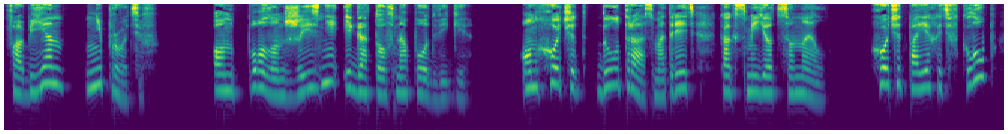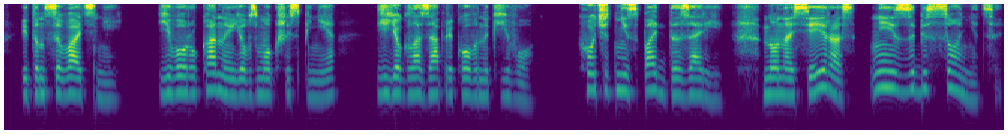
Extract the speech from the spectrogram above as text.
Фабьен не против. Он полон жизни и готов на подвиги. Он хочет до утра смотреть, как смеется Нелл. Хочет поехать в клуб и танцевать с ней. Его рука на ее взмокшей спине, ее глаза прикованы к его. Хочет не спать до зари, но на сей раз не из-за бессонницы.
